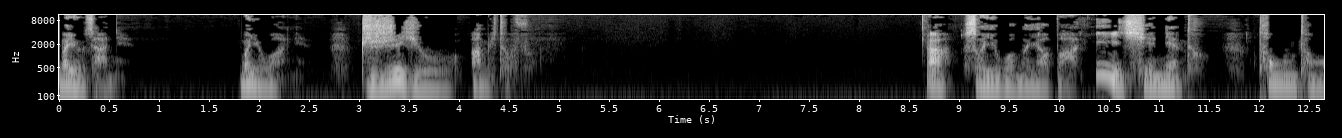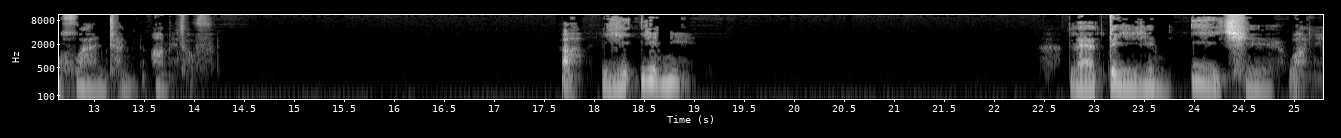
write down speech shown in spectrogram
没有杂念，没有妄念，只有阿弥陀佛。啊，所以我们要把一切念头通通换成阿弥陀佛。啊，以一念来对应一切妄念。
